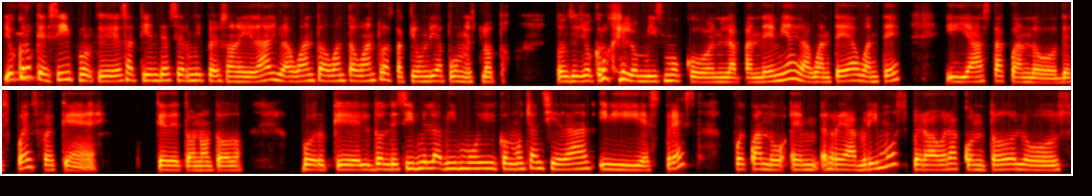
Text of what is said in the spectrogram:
Yo creo que sí, porque esa tiende a ser mi personalidad. Yo aguanto, aguanto, aguanto hasta que un día pum me exploto. Entonces yo creo que lo mismo con la pandemia, aguanté, aguanté y ya hasta cuando después fue que, que detonó todo. Porque donde sí me la vi muy con mucha ansiedad y estrés fue cuando em, reabrimos, pero ahora con todos los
